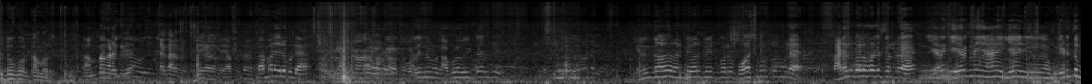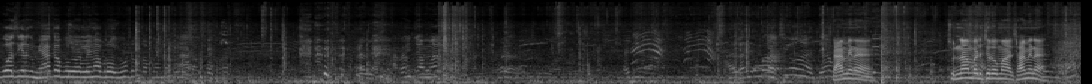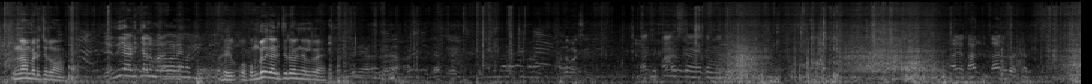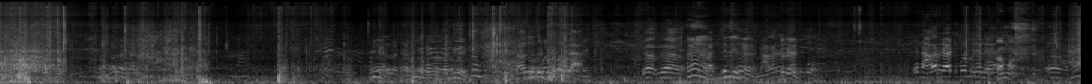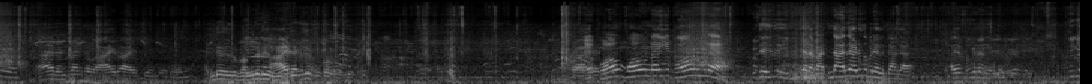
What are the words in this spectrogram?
ஒரு தூக்கம் விட்டாம கம்பா கிடக்கு. கம்மனையிலுக்குள்ள அது என்ன உனக்கு அவ்வளோ வெயிட்டாக இருக்கு? இருந்தாலும் ரெண்டு பேருக்கு வீட்டு போகிற போஸ்ட் கொடுக்கணும்ல. கடல் மேல மட்டும் சொல்ற. எனக்கு ஏற்கனவே ஏன் எடுத்த போஸுக்கு எனக்கு மேக்கப் வரலைன்னா அப்புறம் யூடியூப் கம்ப்ளைண்ட் சாமிண்ணே. சுண்ணாம்பு அடிச்சிருவோமா? சாமிண்ணே. சுண்ணாம்பு அடிச்சிருவோம். எதையும் அடிச்சாலும் பரவாயில்ல எனக்கு. இப்போ பொங்கலுக்கு அடிச்சிருவேன்னு சொல்கிறேன். நகர. ஆமா. ரெண்டு ரூபாய்க்கு ஆயிரம் ரூபாய் ஆயிரத்தி ஐநூறு வரும். ஆயிரம் போகும் போகும்டாக்கி போகணும்ல இது இது இல்ல, இந்த அதை எடுக்க பெரியலே, இந்த அதை. தூக்கி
